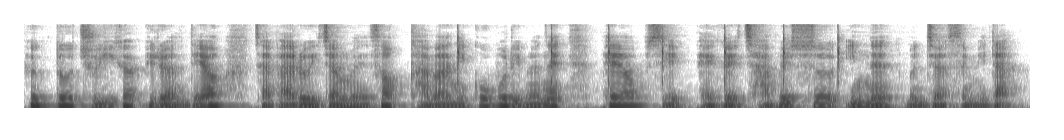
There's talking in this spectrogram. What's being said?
흙도 주의가 필요한데요. 자, 바로 이 장면에서 가만히 꼬부리면은 패 없이 100을 잡을 수 있는 문제였습니다.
